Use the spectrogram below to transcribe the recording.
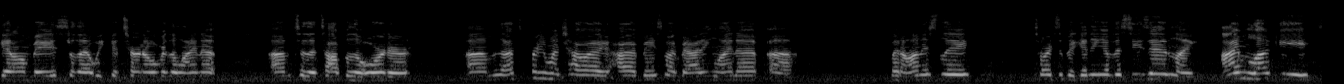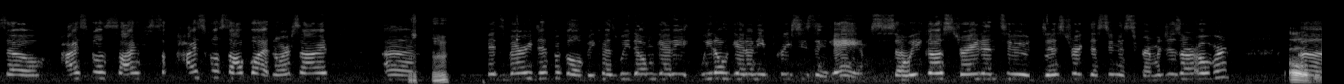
get on base so that we could turn over the lineup um, to the top of the order. Um, that's pretty much how I how I base my batting lineup. Um, but honestly, towards the beginning of the season, like I'm lucky. So high school high school softball at Northside, um, mm-hmm. it's very difficult because we don't get any, we don't get any preseason games. So we go straight into district as soon as scrimmages are over. Oh um,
